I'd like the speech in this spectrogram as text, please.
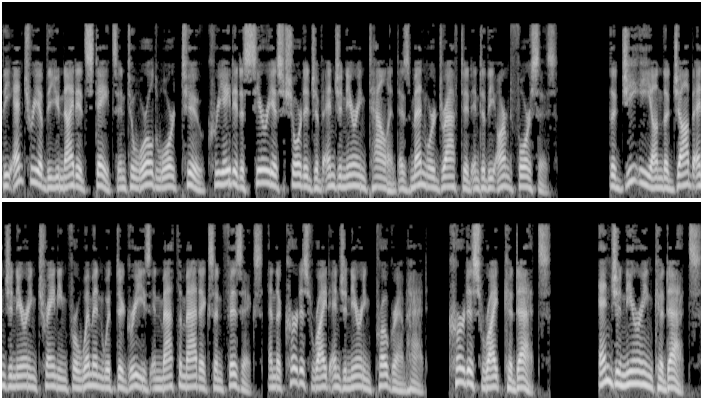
The entry of the United States into World War II created a serious shortage of engineering talent as men were drafted into the armed forces. The GE on-the-job engineering training for women with degrees in mathematics and physics, and the Curtiss Wright engineering program had Curtiss Wright cadets Engineering cadets,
